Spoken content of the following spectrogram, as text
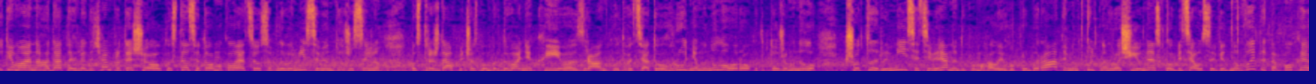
Тут я маю нагадати глядачам про те, що костел Святого Миколая це особливе місце. Він дуже сильно постраждав під час бомбардування Києва зранку, 20 грудня минулого року. Тобто вже минуло 4 місяці. Віряни допомагали його прибирати. Мінкульт на гроші ЮНЕСКО обіцяв усе відновити. Та поки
